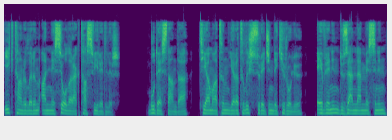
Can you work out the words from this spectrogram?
ilk tanrıların annesi olarak tasvir edilir. Bu destanda, Tiamat'ın yaratılış sürecindeki rolü, evrenin düzenlenmesinin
